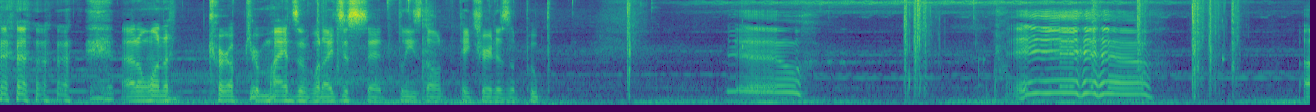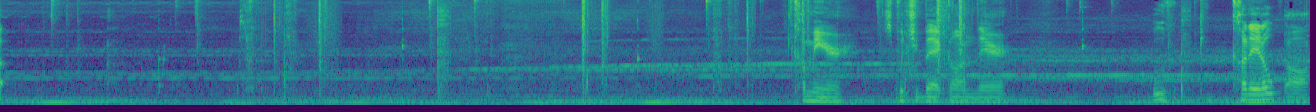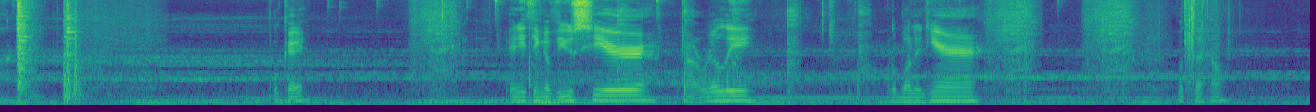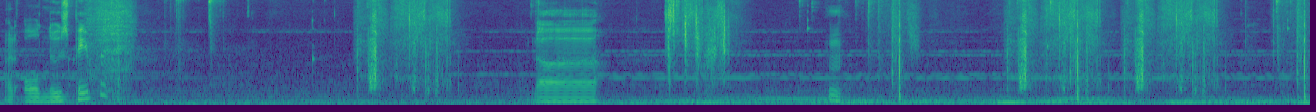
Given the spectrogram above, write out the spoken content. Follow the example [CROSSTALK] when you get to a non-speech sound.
I don't want to corrupt your minds of what I just said. Please don't picture it as a poop. Ew. Ew. Uh. Come here. Let's put you back on there. Ooh, cut it open. Oh. Okay. Anything of use here? Not really. What about in here? What the hell? An old newspaper? Uh. Hmm.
